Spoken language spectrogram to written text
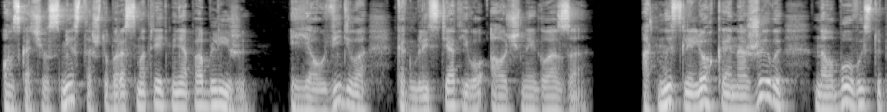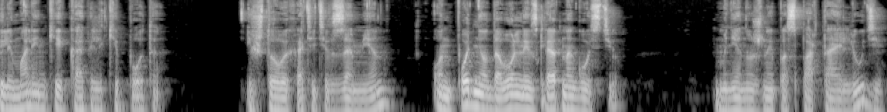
Он вскочил с места, чтобы рассмотреть меня поближе, и я увидела, как блестят его алчные глаза. От мысли легкой наживы на лбу выступили маленькие капельки пота. «И что вы хотите взамен?» Он поднял довольный взгляд на гостью. «Мне нужны паспорта и люди,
